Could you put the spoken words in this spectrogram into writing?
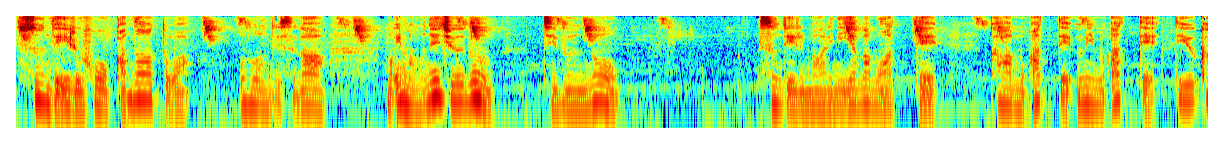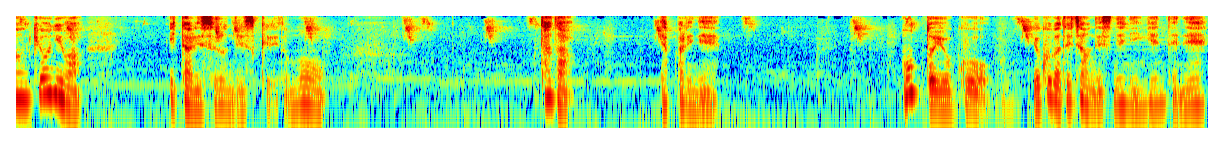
住んでいる方かなとは思うんですがもう今もね十分自分の住んでいる周りに山もあって川もあって海もあってっていう環境にはいたりするんですけれどもただやっぱりねもっと欲を欲が出ちゃうんですね人間ってね。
